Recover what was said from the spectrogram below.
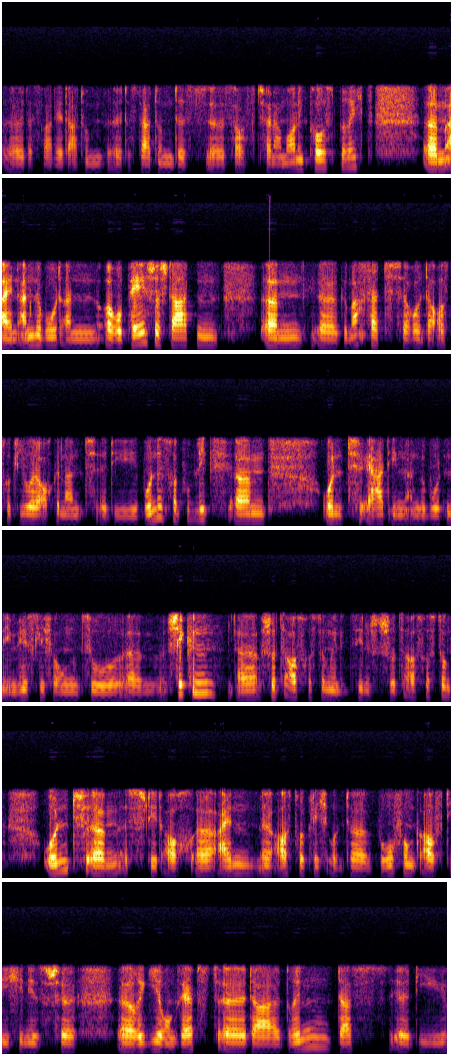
äh, das war der Datum, äh, das Datum des äh, South China Morning Post Berichts, ähm, ein Angebot an europäische Staaten ähm, gemacht hat. Darunter ausdrücklich wurde auch genannt die Bundesrepublik. Und er hat ihnen angeboten, eben Hilfslieferungen zu ähm, schicken, äh, Schutzausrüstung, medizinische Schutzausrüstung. Und ähm, es steht auch äh, ein äh, ausdrücklich unter Berufung auf die chinesische äh, Regierung selbst äh, da drin, dass äh, die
